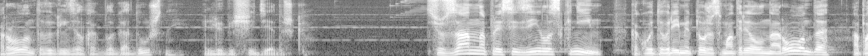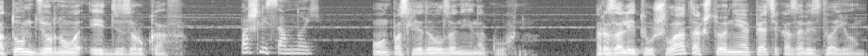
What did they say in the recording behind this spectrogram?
Роланд выглядел как благодушный, любящий дедушка. Сюзанна присоединилась к ним, какое-то время тоже смотрела на Роланда, а потом дернула Эдди за рукав. Пошли со мной. Он последовал за ней на кухню. Розалита ушла, так что они опять оказались вдвоем.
